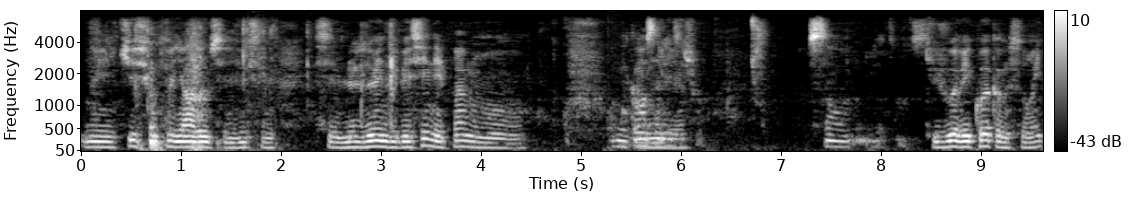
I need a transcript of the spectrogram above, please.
Mais qu'est-ce qu'on peut dire d'autre C'est le domaine du PC n'est pas mon... Oh, mais comment ça l'est, chaud. Sans latence. Tu joues avec quoi comme souris?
